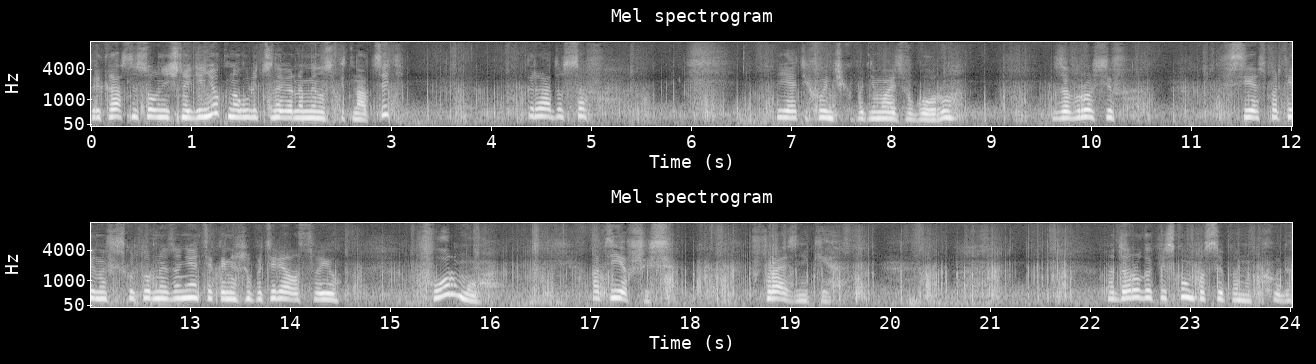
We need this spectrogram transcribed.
Прекрасный солнечный денек. На улице, наверное, минус 15 градусов. Я тихонечко поднимаюсь в гору, забросив все спортивно-физкультурные занятия, конечно, потеряла свою форму, отъевшись в празднике. А дорога песком посыпана, походу.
